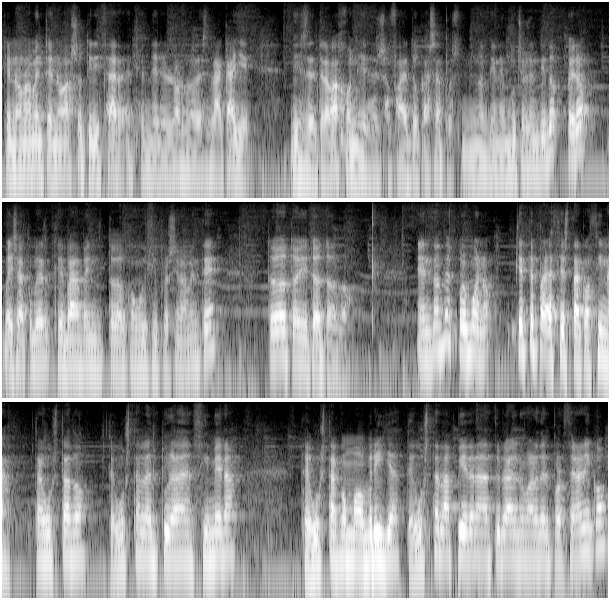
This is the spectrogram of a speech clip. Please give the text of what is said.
que normalmente no vas a utilizar encender el horno desde la calle, ni desde el trabajo, ni desde el sofá de tu casa, pues no tiene mucho sentido, pero vais a ver que va a venir todo con wifi próximamente, todo, todito, todo. Entonces, pues bueno, ¿qué te parece esta cocina? ¿Te ha gustado? ¿Te gusta la altura de encimera? ¿Te gusta cómo brilla? ¿Te gusta la piedra natural en lugar del porcelánico?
